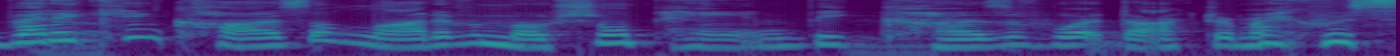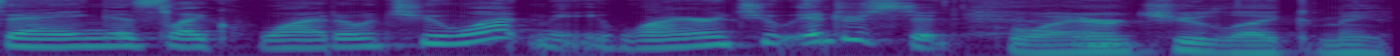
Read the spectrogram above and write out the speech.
But it can cause a lot of emotional pain because of what Dr. Mike was saying is like, why don't you want me? Why aren't you interested? Why aren't you like me?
